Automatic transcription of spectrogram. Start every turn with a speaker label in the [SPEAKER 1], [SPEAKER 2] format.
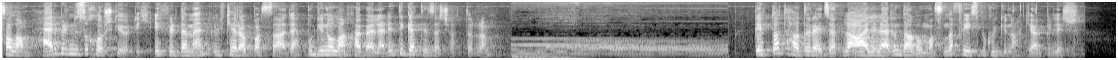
[SPEAKER 1] Salam, hər birinizi xoş gördük. Efirdə mən Ülker Abbaszadə. Bugün olan xəbərləri diqqətinizə çatdırıram. Deputat Hadı Rəcəbli ailələrin dağılmasında Facebooku günahkar bilir.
